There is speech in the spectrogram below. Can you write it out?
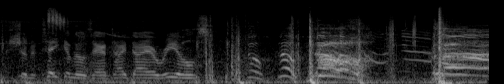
I should have taken those anti-diarrheals. No, no, no! Oh,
